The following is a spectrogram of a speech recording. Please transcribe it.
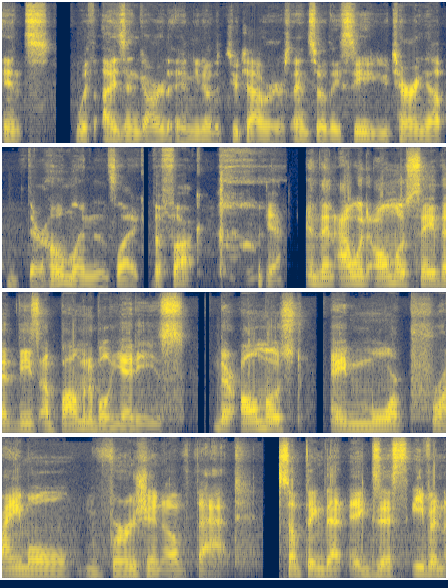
Ents with Isengard and you know the two towers, and so they see you tearing up their homeland, and it's like the fuck. yeah, and then I would almost say that these abominable Yetis, they're almost a more primal version of that, something that exists even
